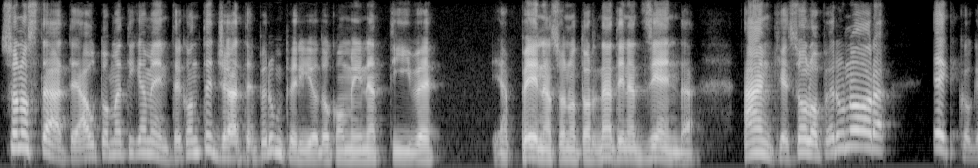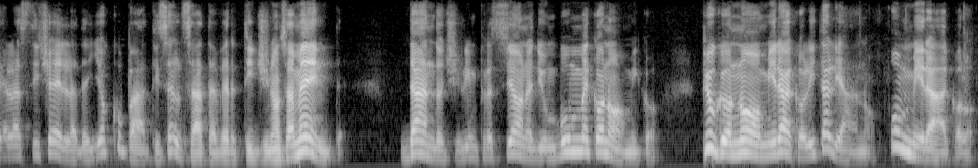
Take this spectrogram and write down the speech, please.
sono state automaticamente conteggiate per un periodo come inattive e appena sono tornate in azienda, anche solo per un'ora, ecco che l'asticella degli occupati si è alzata vertiginosamente, dandoci l'impressione di un boom economico più che un nuovo miracolo italiano, un miracolo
